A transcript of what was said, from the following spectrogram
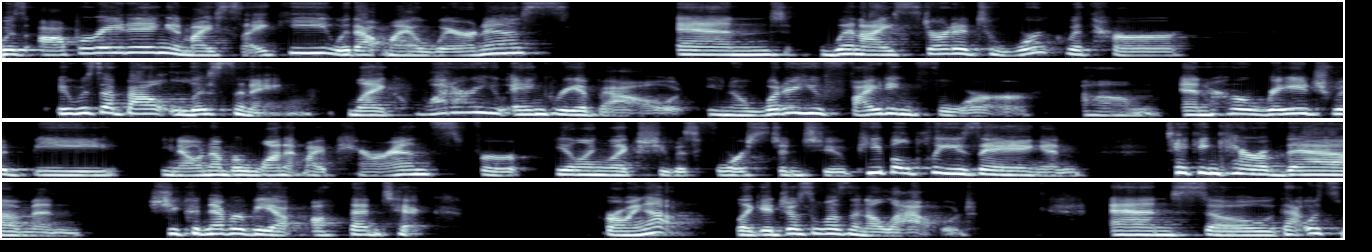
was operating in my psyche without my awareness. And when I started to work with her, it was about listening. Like, what are you angry about? You know, what are you fighting for? Um, and her rage would be, you know, number one at my parents for feeling like she was forced into people pleasing and taking care of them. And she could never be authentic growing up. Like, it just wasn't allowed. And so that was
